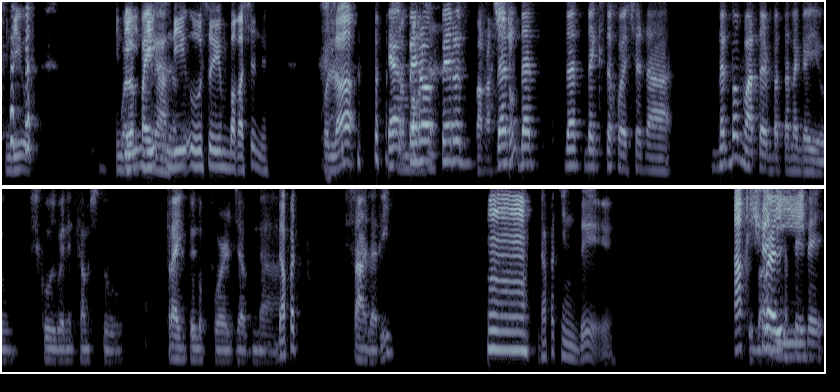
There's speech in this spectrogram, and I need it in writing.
hindi hindi, Walang hindi, hindi uso yung bakasyon eh. Wala. Kaya, pero pero that Bakasyon. that that begs the question na nagba-matter ba talaga yung school when it comes to trying to look for a job na Dapat salary? Hmm, dapat hindi eh. Diba? actually, Kasi they-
